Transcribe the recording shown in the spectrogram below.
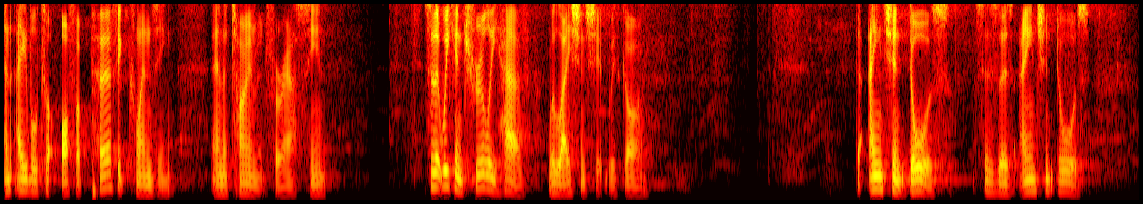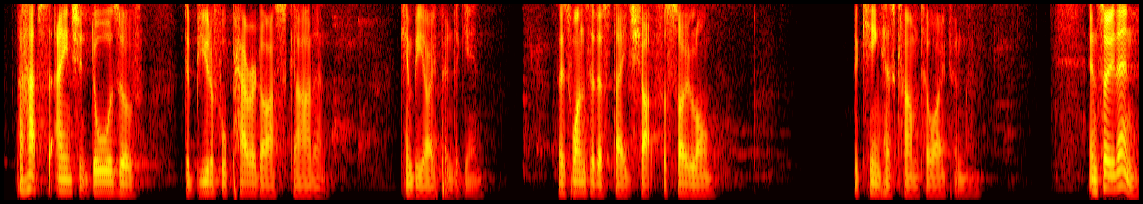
and able to offer perfect cleansing and atonement for our sin so that we can truly have relationship with God. The ancient doors, says those ancient doors, perhaps the ancient doors of the beautiful paradise garden can be opened again. Those ones that have stayed shut for so long, the King has come to open them. And so then,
